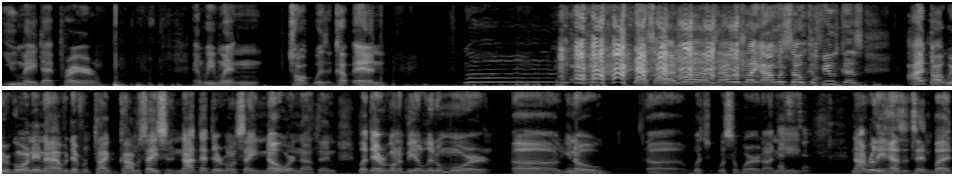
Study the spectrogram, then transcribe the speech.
You made that prayer, and we went and talked with a couple, and that's how it was. I was like, I was so confused because I thought we were going in to have a different type of conversation. Not that they were going to say no or nothing, but they were going to be a little more, uh, you know, uh, what's what's the word I need? Hesitant. Not really hesitant, but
